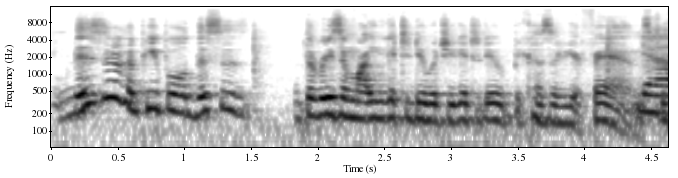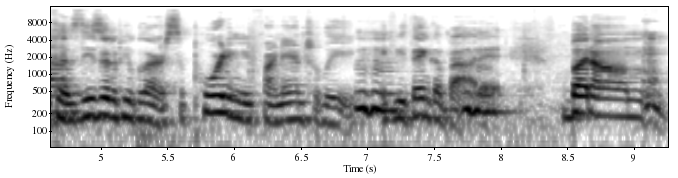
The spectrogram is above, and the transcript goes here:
these are the people this is the reason why you get to do what you get to do because of your fans Yeah. because these are the people that are supporting you financially if you think about it but um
